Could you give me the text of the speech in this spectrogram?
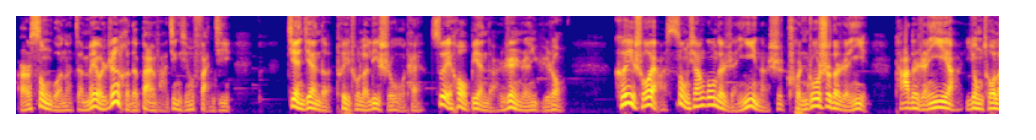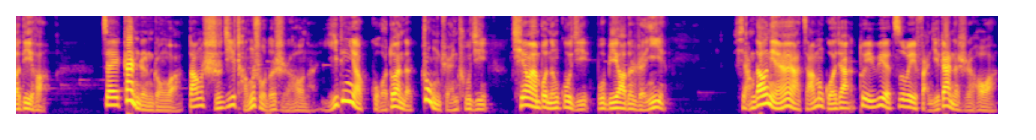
而宋国呢，则没有任何的办法进行反击，渐渐地退出了历史舞台，最后变得任人鱼肉。可以说呀，宋襄公的仁义呢，是蠢猪式的仁义，他的仁义啊，用错了地方。在战争中啊，当时机成熟的时候呢，一定要果断的重拳出击，千万不能顾及不必要的仁义。想当年啊，咱们国家对越自卫反击战的时候啊，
